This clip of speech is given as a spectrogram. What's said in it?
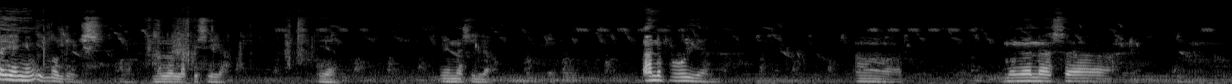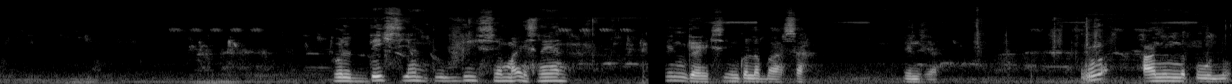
Ayan yung iba guys. Ayan, malalaki sila. Ayan. Ayan na sila. Ano po yan? Ah, mga nasa 12 days yan. 12 days. Yung mais na yan. Yan guys, yung kalabasa. Yan siya. Anim na puno.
